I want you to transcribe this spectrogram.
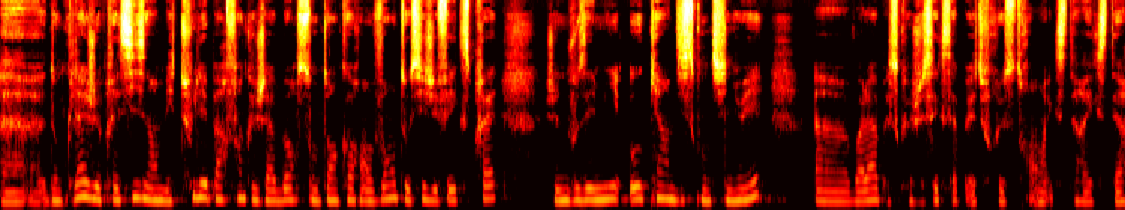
Euh, donc là, je précise, hein, mais tous les parfums que j'aborde sont encore en vente. Aussi, j'ai fait exprès, je ne vous ai mis aucun discontinué. Voilà, parce que je sais que ça peut être frustrant, etc., etc.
